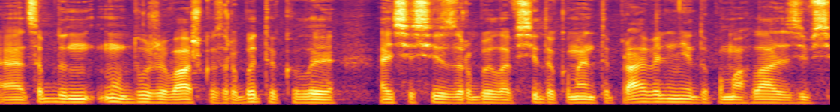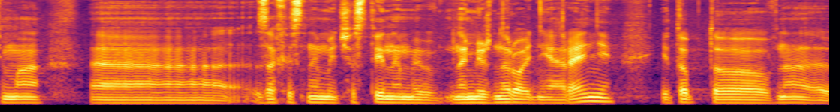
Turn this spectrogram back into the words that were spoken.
Е, це буде ну, дуже важко зробити, коли ICC зробила всі документи правильні, допомогла зі всіма е, захисними частинами на міжнародній арені. І тобто вона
